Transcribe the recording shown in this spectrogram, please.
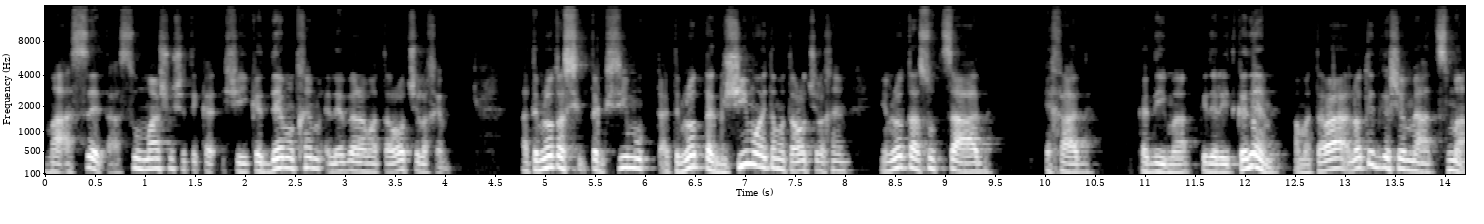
מעשה, תעשו משהו שתק... שיקדם אתכם אל עבר המטרות שלכם. אתם לא, תגשימו, אתם לא תגשימו את המטרות שלכם אם לא תעשו צעד אחד קדימה כדי להתקדם. המטרה לא תתגשם מעצמה.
